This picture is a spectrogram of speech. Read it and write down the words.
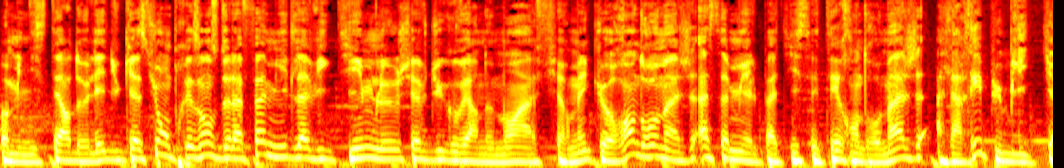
Au ministère de l'Éducation, en présence de la famille de la victime, le chef du gouvernement a affirmé que rendre hommage à Samuel Paty, c'était rendre hommage à la République.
